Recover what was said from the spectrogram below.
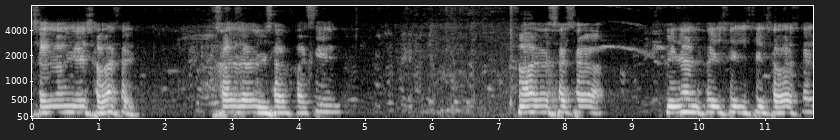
सन्माननीय सभासद खासदार विशाल पाटील महाराष्ट्राच्या विधान परिषदेचे सभासद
